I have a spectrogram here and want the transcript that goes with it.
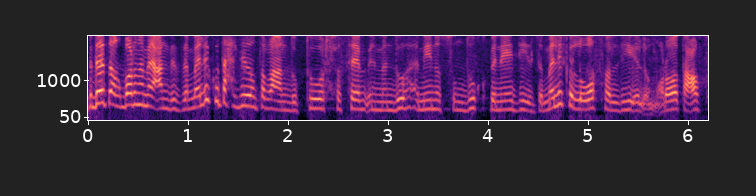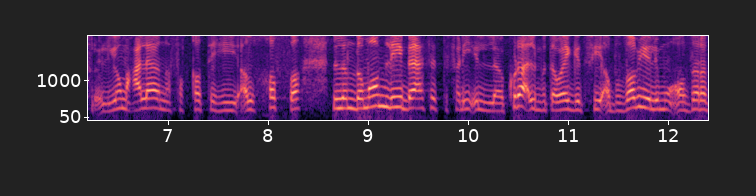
بداية أخبارنا من عند الزمالك وتحديدا طبعا الدكتور حسام المندوه أمين الصندوق بنادي الزمالك اللي وصل للإمارات عصر اليوم على نفقته الخاصة للانضمام لبعثة فريق الكرة المتواجد في أبو ظبي لمؤازرة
